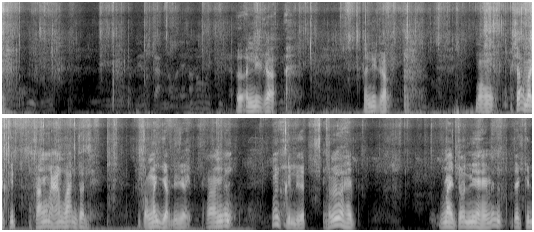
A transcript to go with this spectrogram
อเอออันนี้ก็อันนี้ก็มองสามารถคิดฝังหมาวันจนต้องไม่เหยียบเรื่อยๆเพราะมันมันคือเลือดเออให้ ไม่ต้นนี้ให้มันจะกิน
